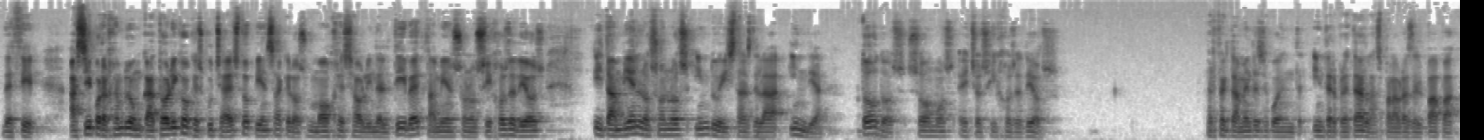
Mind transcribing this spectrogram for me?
decir. Así, por ejemplo, un católico que escucha esto piensa que los monjes Shaolin del Tíbet también son los hijos de Dios y también lo son los hinduistas de la India. Todos somos hechos hijos de Dios. Perfectamente se pueden interpretar las palabras del Papa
